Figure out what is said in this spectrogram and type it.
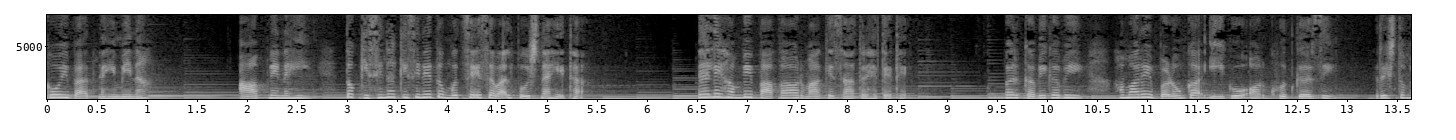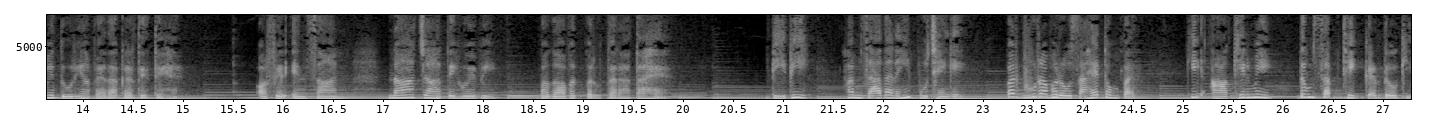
कोई बात नहीं, मीना। आपने नहीं तो किसी ना किसी ने तो मुझसे ये सवाल पूछना ही था। पहले हम भी पापा और माँ के साथ रहते थे। पर कभी कभी हमारे बड़ों का ईगो और खुदगर्जी रिश्तों में दूरियाँ पैदा कर देते हैं। और फिर इंसान ना चाहते हुए भी बगावत पर उतर आता है। दीदी, हम ज़्यादा नहीं पूछेंगे, पर पूरा भरोसा है तुम पर कि आखिर में तुम सब ठीक कर दोगी।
